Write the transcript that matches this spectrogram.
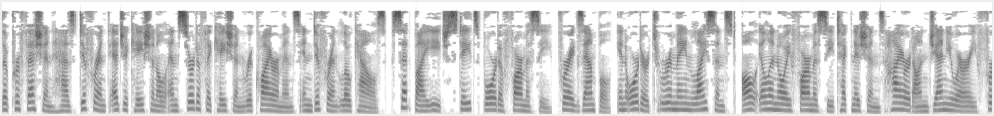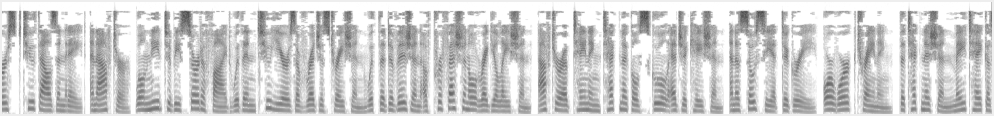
The profession has different educational and certification requirements in different locales, set by each state's Board of Pharmacy. For example, in order to remain licensed, all Illinois pharmacy technicians hired on January 1 2008 and after will need to be certified within two years of registration with the Division of Professional Regulation, after obtaining technical school education, an associate degree, or work training, the technician may take a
